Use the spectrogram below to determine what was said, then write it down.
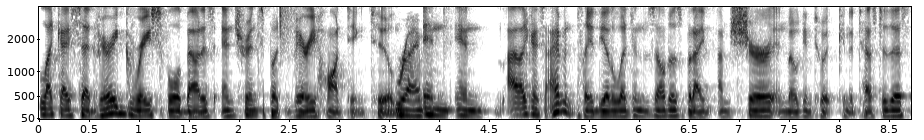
like I said, very graceful about his entrance, but very haunting too. Right. And and I, like I said, I haven't played the other Legend of Zeldas, but I, I'm sure, and Mogan to it can attest to this.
